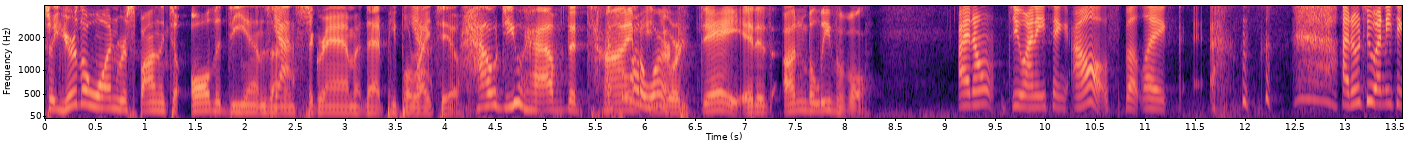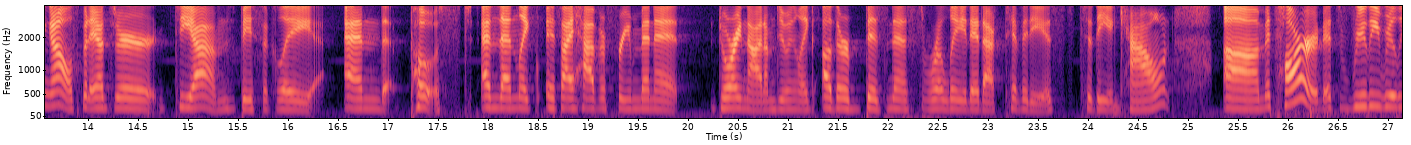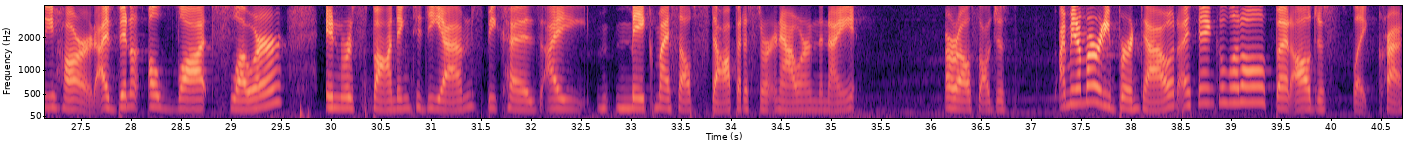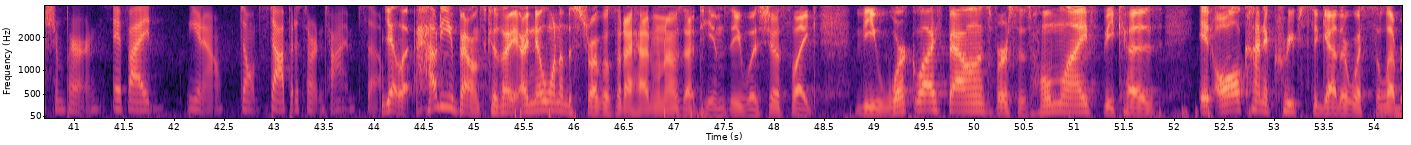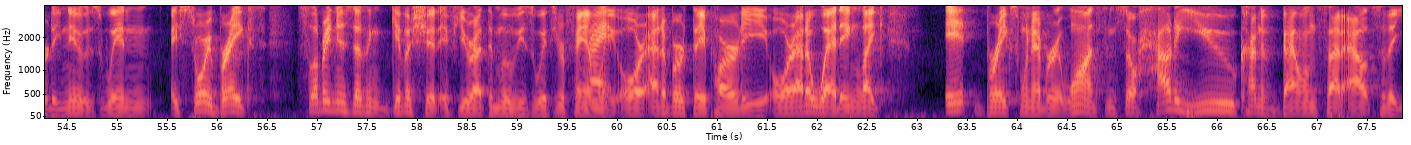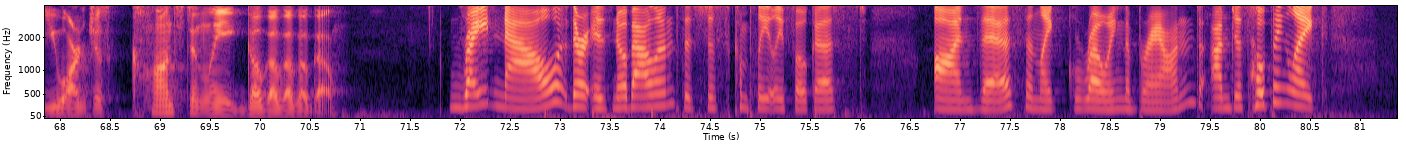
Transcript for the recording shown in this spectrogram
So you're the one responding to all the DMs on Yes. Instagram that people Yes. write to. How do you have the time lot of in work. your day? It is unbelievable. I don't do anything else but like I don't do anything else but answer DMs basically and post. And then like if I have a free minute during that I'm doing like other business related activities to the account. Um it's hard. It's really really hard. I've been a- lot slower in responding to DMs because I make myself stop at a certain hour in the night or else I'll just I mean I'm already burnt out I think a little but I'll just like crash and burn if I you know don't stop at a certain time so Yeah, like, how do you balance? Because I, I know one of the struggles that I had when I was at TMZ was just like the work life balance versus home life because it all kind of creeps together with celebrity news. When a story breaks, celebrity news doesn't give a shit if you're at the movies with your family Right. or at a birthday party or at a wedding. Like, it breaks whenever it wants. And so, how do you kind of balance that out so that you aren't just constantly go, go, go, go, go? Right now there is no balance. It's just completely focused on this and like growing the brand. I'm just hoping like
